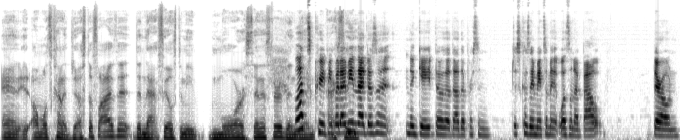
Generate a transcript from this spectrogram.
And it almost kind of justifies it. Then that feels to me more sinister than. well, that's creepy. But I mean, that doesn't negate though that the other person just because they made something that wasn't about their own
